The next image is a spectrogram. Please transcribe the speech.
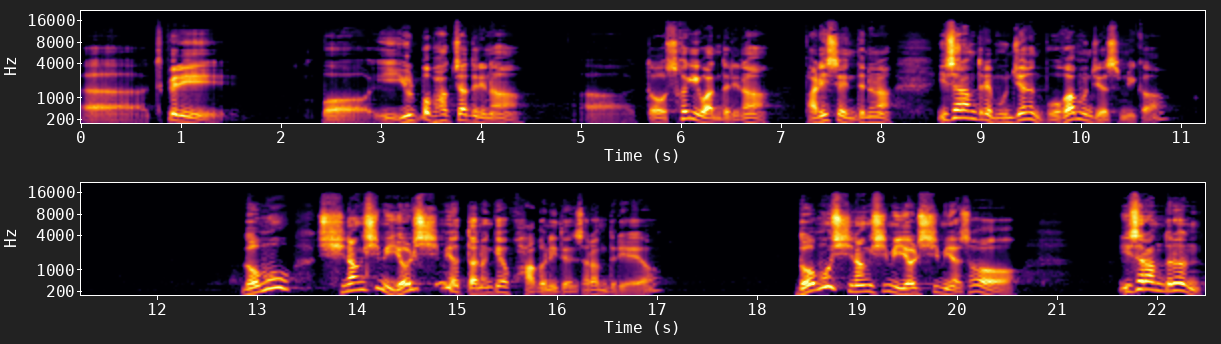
어, 특별히 뭐 이 율법 학자들이나 어, 또 서기관들이나 바리새인들이나 이 사람들의 문제는 뭐가 문제였습니까? 너무 신앙심이 열심이었다는 게 화근이 된 사람들이에요. 너무 신앙심이 열심이어서 이 사람들은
